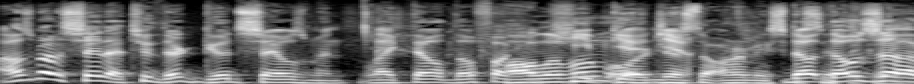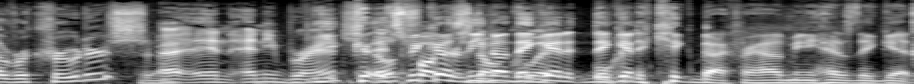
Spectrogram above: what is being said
I was about to say that too. They're good salesmen. Like they'll they'll fucking All of keep them, or just you. the Army Tho- those uh, specifically? recruiters uh, in any branch. it's because you know they quit. get they get a kickback for how many heads they get.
